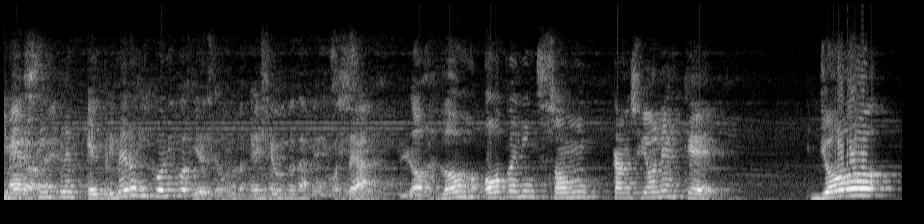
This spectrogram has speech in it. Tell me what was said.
primero, es simple, eh. el primero es icónico y el segundo también. El segundo también. O sí, sea, los dos openings son canciones que yo,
